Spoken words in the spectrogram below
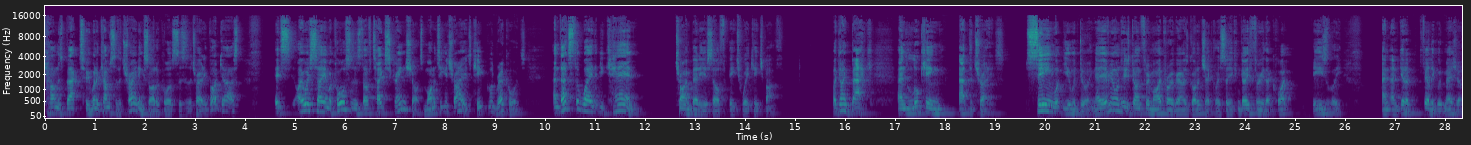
comes back to when it comes to the trading side, of course, this is a trading podcast. It's I always say in my courses and stuff, take screenshots, monitor your trades, keep good records. And that's the way that you can try and better yourself each week, each month. By going back and looking at the trades, seeing what you were doing. Now, everyone who's gone through my program has got a checklist, so you can go through that quite easily and, and get a fairly good measure.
